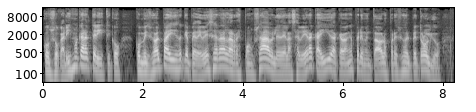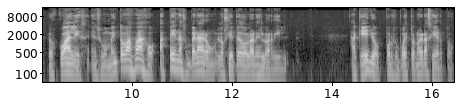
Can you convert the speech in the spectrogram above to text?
Con su carisma característico, convenció al país de que PDVSA era la responsable de la severa caída que habían experimentado los precios del petróleo, los cuales en su momento más bajo apenas superaron los 7 dólares el barril. Aquello, por supuesto, no era cierto.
